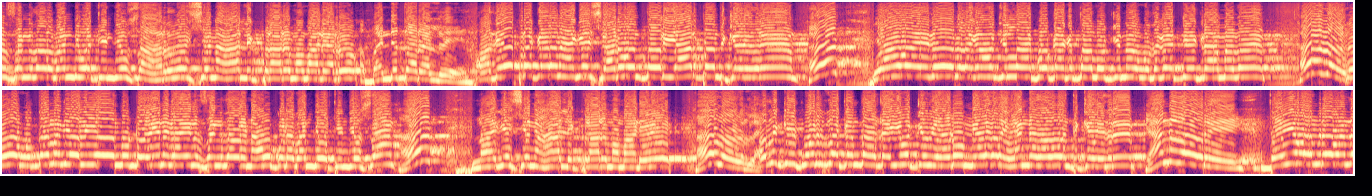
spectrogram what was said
ಗಾಯನ ಸಂಘದವರು ಬಂದು ಇವತ್ತಿನ ದಿವಸ ಹರವೇಶಿಯನ್ನ ಆಡ್ಲಿಕ್ಕೆ ಪ್ರಾರಂಭ ಮಾಡ್ಯಾರು. ಬಂದಿದ್ದಾರಲ್ರಿ. ಅದೇ ಪ್ರಕಾರ ನಾಗೇಶ್ ಆಡುವಂತವ್ರು ಯಾರು ತಂದು ಕೇಳಿದ್ರೆ? ಯಾವ ಇದು ಬೆಳಗಾವಿ ಜಿಲ್ಲಾ ಗೋಕಾಕ ತಾಲೂಕಿನ ಉದಗಟ್ಟಿ ಗ್ರಾಮದ ಉದ್ದಮ ದೇವಿಯ ಒಂದು ಡೊಳ್ಳಿನ ಗಾಯನ ಸಂಘದವರು ನಾವು ಕೂಡ ಬಂದು ಇವತ್ತಿನ ದಿವಸ ನಾಗೇಶನ ಹಾಡ್ಲಿಕ್ಕೆ ಪ್ರಾರಂಭ ಮಾಡಿವಿ. ಅದಕ್ಕೆ ಕೂಡಿರ್ತಕ್ಕಂಥ ದೈವಕ್ಕೆ ಎರಡು ಮೇಳಗಳು ಹೆಂಗದಾವು ಅಂತ ಕೇಳಿದ್ರೆ ಹೆಂಗದವ್ರಿ? ದೈವ ಅಂದ್ರೆ ಒಂದ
